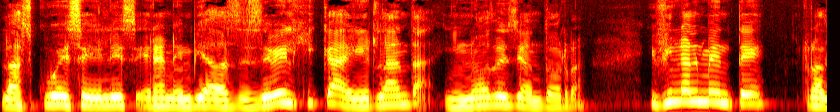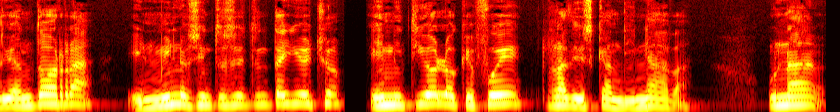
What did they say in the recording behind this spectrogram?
Las QSLs eran enviadas desde Bélgica e Irlanda y no desde Andorra, y finalmente, Radio Andorra, en 1978, emitió lo que fue Radio Escandinava, una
